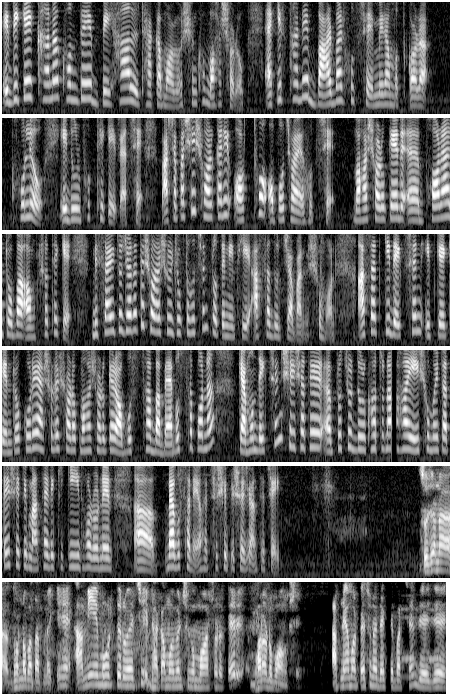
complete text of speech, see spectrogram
এদিকে খানা খন্দে বেহাল ঢাকা ময়মনসিংহ মহাসড়ক। একই স্থানে বারবার হচ্ছে মেরামত করা হলেও এই দুর্ভোগ থেকেই যাচ্ছে। পাশাপাশি সরকারি অর্থ অপচয় হচ্ছে। মহাসড়কের ভরা ডোবা অংশ থেকে বিস্তারিত জানাতে সরাসরি যুক্ত হচ্ছেন প্রতিনিধি আসাদুজ্জামান সুমন। আসাদ, কি দেখছেন? ঈদকে কেন্দ্র করে আসলে সড়ক মহাসড়কের অবস্থা বা ব্যবস্থাপনা কেমন দেখছেন? সেই সাথে প্রচুর দুর্ঘটনা হয় এই সময়টাতে, সেটি মাথায় রেখে কি ধরনের ব্যবস্থা নেওয়া হয়েছে সে বিষয়ে জানতে চাই। সুজানা, ধন্যবাদ আপনাকে। আমি এই মুহূর্তে রয়েছি ঢাকা ময়মনসিংহ মহাসড়কের ভরাডোবা অংশে। আপনি আমার পেছনে দেখতে পাচ্ছেন যে যে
